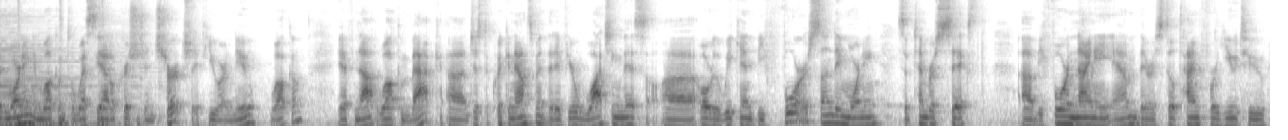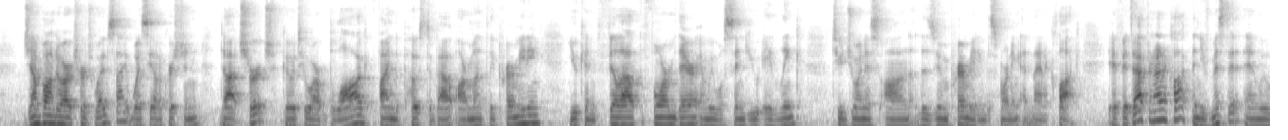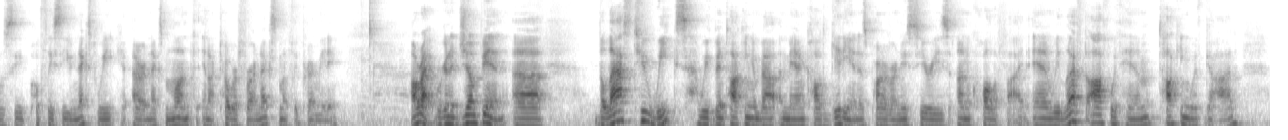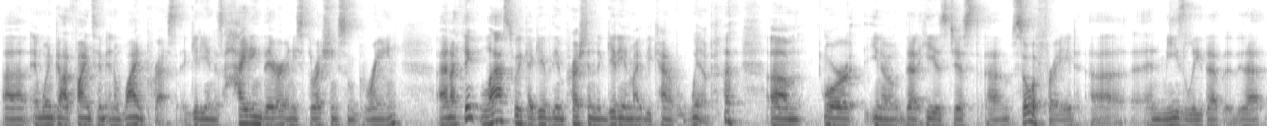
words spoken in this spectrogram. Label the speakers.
Speaker 1: good morning and welcome to West Seattle Christian Church. If you are new, welcome. If not, welcome back. Uh, just a quick announcement that if you're watching this uh, over the weekend before Sunday morning, September 6th, uh, before 9 a.m., there is still time for you to jump onto our church website, westseattlechristian.church, go to our blog, find the post about our monthly prayer meeting. You can fill out the form there, and we will send you a link to join us on the Zoom prayer meeting this morning at 9 o'clock. If it's after 9 o'clock, then you've missed it, and we will see hopefully see you next week or next month in October for our next monthly prayer meeting. All right, we're going to jump in. Uh, the last two weeks, we've been talking about a man called Gideon as part of our new series, Unqualified. And we left off with him talking with God. Uh, and when God finds him in a wine press, Gideon is hiding there and he's threshing some grain. And I think last week I gave the impression that Gideon might be kind of a wimp, um, or you know that he is just um, so afraid uh, and measly that that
